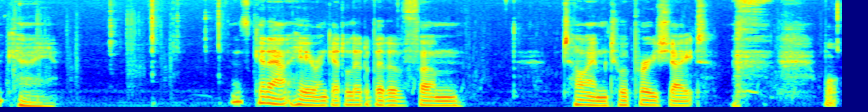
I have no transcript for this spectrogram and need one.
Okay. Let's get out here and get a little bit of um, time to appreciate what,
